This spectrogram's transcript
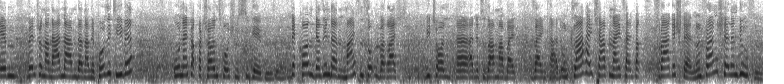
eben, wenn schon eine Annahme, dann eine positive und einfach Vertrauensvorschuss zu geben. Wir, können, wir sind dann meistens so überrascht, wie toll äh, eine Zusammenarbeit sein kann. Und Klarheit schaffen heißt einfach Fragen stellen und Fragen stellen dürfen.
